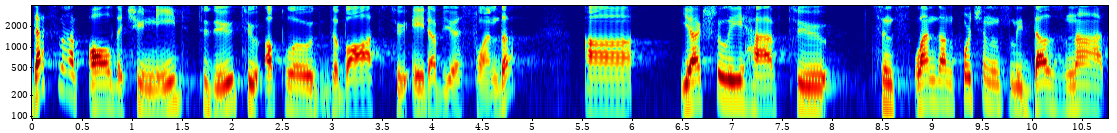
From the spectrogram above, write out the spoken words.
that's not all that you need to do to upload the bot to AWS Lambda uh, you actually have to, since Lambda unfortunately does not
